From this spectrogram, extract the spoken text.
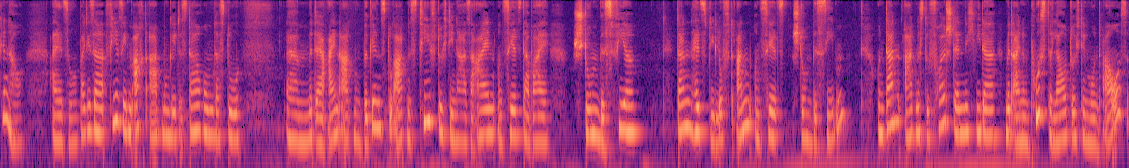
Genau. Also bei dieser 4-7-8-Atmung geht es darum, dass du ähm, mit der Einatmung beginnst. Du atmest tief durch die Nase ein und zählst dabei stumm bis 4. Dann hältst du die Luft an und zählst stumm bis 7. Und dann atmest du vollständig wieder mit einem Pustelaut durch den Mund aus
